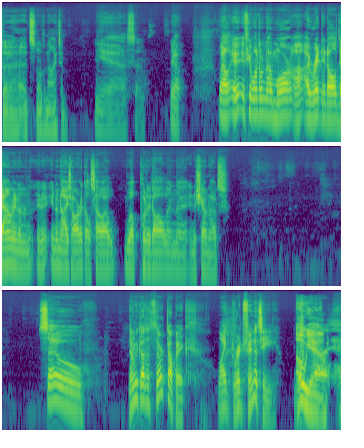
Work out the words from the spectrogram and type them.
uh, it's not an item. Yeah. So, yeah. Well, if you want to know more, I, have written it all down in, an, in, a, in a nice article, so I will put it all in the in the show notes. So, then we got a third topic, like Gridfinity. Oh yeah, uh,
